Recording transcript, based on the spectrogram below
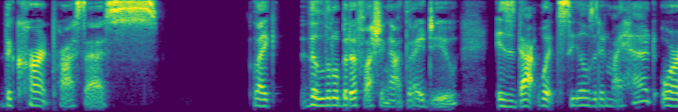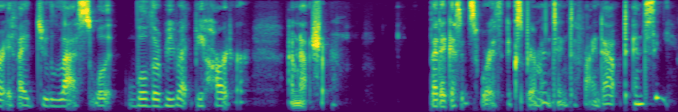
the current process, like the little bit of fleshing out that I do, is that what seals it in my head? Or if I do less, will it, will the rewrite be harder? I'm not sure. But I guess it's worth experimenting to find out and see.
